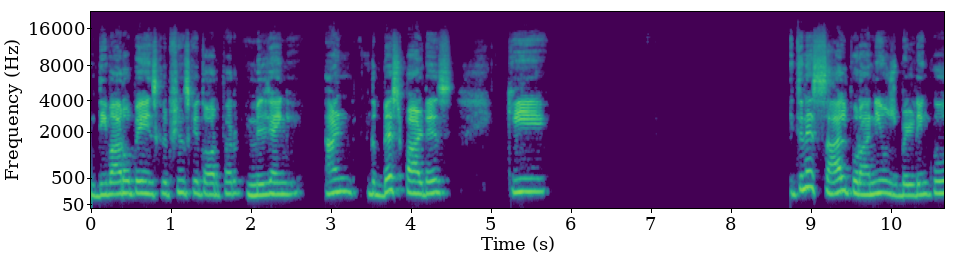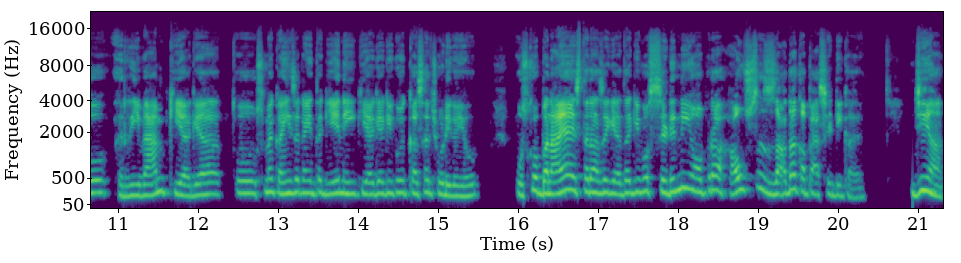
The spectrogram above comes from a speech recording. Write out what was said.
दीवारों पे इंस्क्रिप्शंस के तौर पर मिल जाएँगी। And the best part is कि इतने साल पुरानी उस बिल्डिंग को रिवैम्प किया गया तो उसमें कहीं से कहीं तक ये नहीं किया गया कि कोई कसर छोड़ी गई हो। उसको बनाया इस तरह से गया था कि वो सिडनी ओपरा हाउस से ज़्यादा कैपेसिटी का है। जी हाँ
